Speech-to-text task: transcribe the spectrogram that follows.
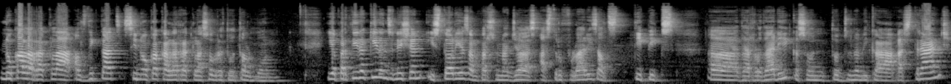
no cal arreglar els dictats, sinó que cal arreglar sobretot el món. I a partir d'aquí doncs, neixen històries amb personatges astrofolaris, els típics eh, de Rodari, que són tots una mica estranys,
